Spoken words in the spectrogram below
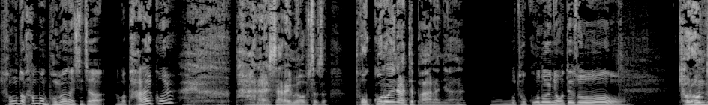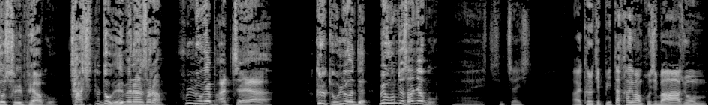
형도 한번 보면은 진짜 아마 반할 걸? 반할 사람이 없어서 독거노인한테 반하냐? 어, 뭐 독거노인이 어때서? 결혼도 실패하고 자식들도 외면한 사람 훌륭해 봤자야. 그렇게 훌륭한데 왜 혼자 사냐고. 에이, 진짜. 아, 그렇게 삐딱하게만 보지 마, 좀.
